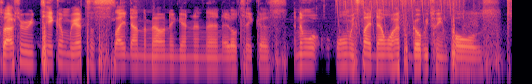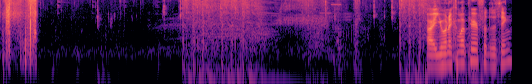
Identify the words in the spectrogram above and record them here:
So after we take them, we have to slide down the mountain again, and then it'll take us. And then we'll, when we slide down, we'll have to go between poles. All right, you want to come up here for the thing?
